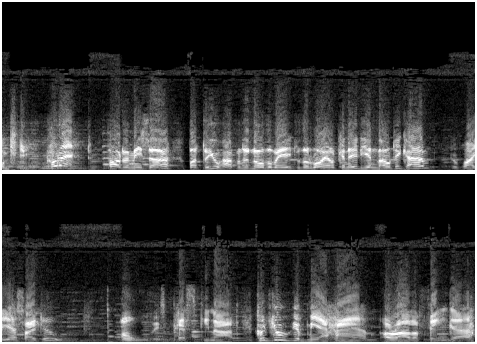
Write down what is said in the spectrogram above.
Mountie. Correct. Pardon me, sir, but do you happen to know the way to the Royal Canadian Mountie Camp? Why, yes, I do. Oh, this pesky knot. Could you give me a hand, or rather finger?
